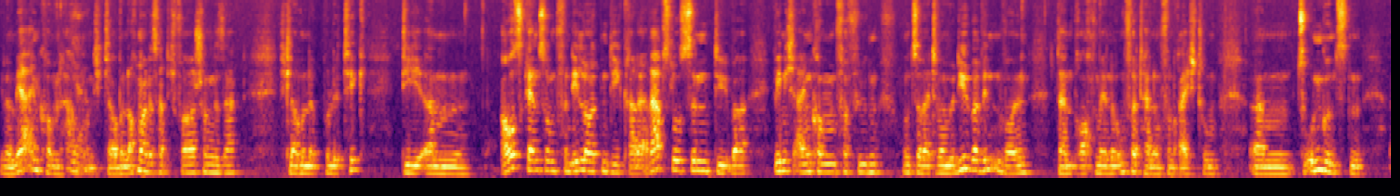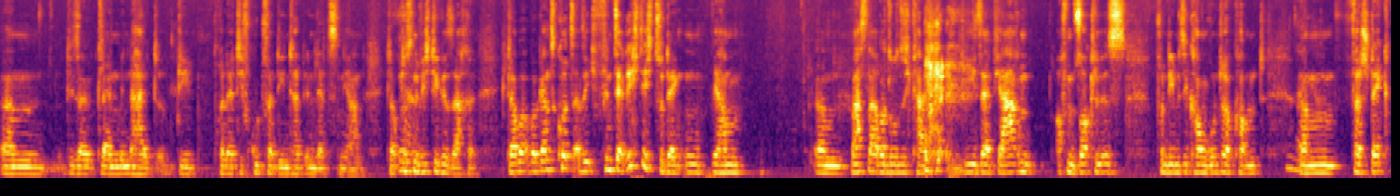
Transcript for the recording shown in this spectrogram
immer mehr Einkommen haben. Ja. Und ich glaube nochmal, das hatte ich vorher schon gesagt, ich glaube eine Politik, die ähm, Ausgrenzung von den Leuten, die gerade erwerbslos sind, die über wenig Einkommen verfügen und so weiter, wenn wir die überwinden wollen, dann brauchen wir eine Umverteilung von Reichtum ähm, zu Ungunsten ähm, dieser kleinen Minderheit, die relativ gut verdient hat in den letzten Jahren. Ich glaube, das ist eine wichtige Sache. Ich glaube aber ganz kurz, also ich finde es ja richtig zu denken, wir haben ähm, Massenarbeitslosigkeit, die seit Jahren auf dem Sockel ist, von dem sie kaum runterkommt, ähm, versteckt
